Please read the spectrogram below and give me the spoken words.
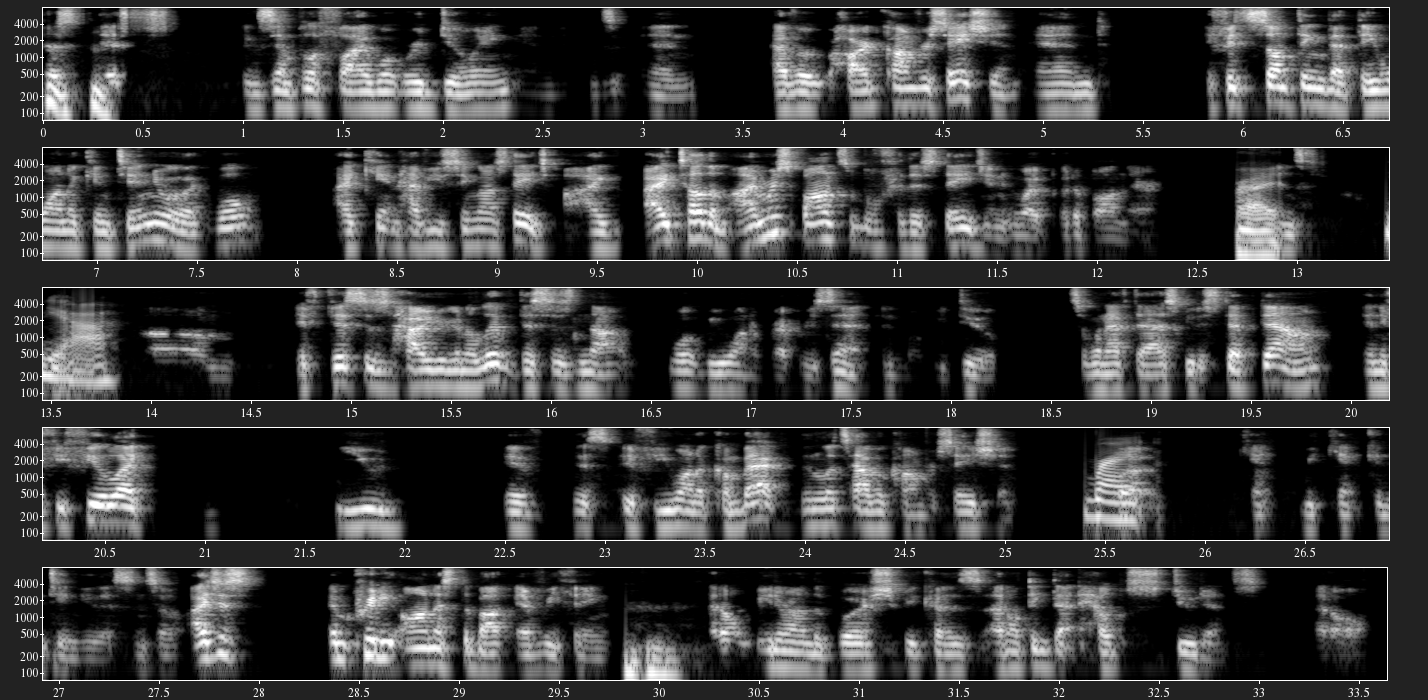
Does this exemplify what we're doing? And, and have a hard conversation. And if it's something that they want to continue, we're like, well, I can't have you sing on stage. I, I tell them I'm responsible for the stage and who I put up on there. right. So, Yeah. um, if this is how you're going to live, this is not what we want to represent and what we do. So I'm going to have to ask you to step down. And if you feel like you, if this, if you want to come back, then let's have a conversation. Right. But we can't, we can't continue this. And so I just am pretty honest about everything. Mhm. I don't beat around the bush because I don't think that helps students at all.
